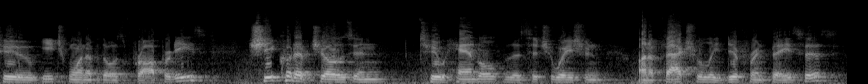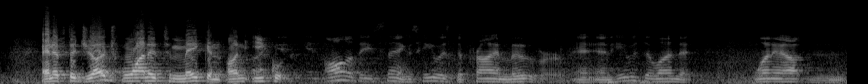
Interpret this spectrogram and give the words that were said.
to each one of those properties. She could have chosen to handle the situation on a factually different basis. And if the judge wanted to make an unequal, In all of these things, he was the prime mover, and, he was the one that went out and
